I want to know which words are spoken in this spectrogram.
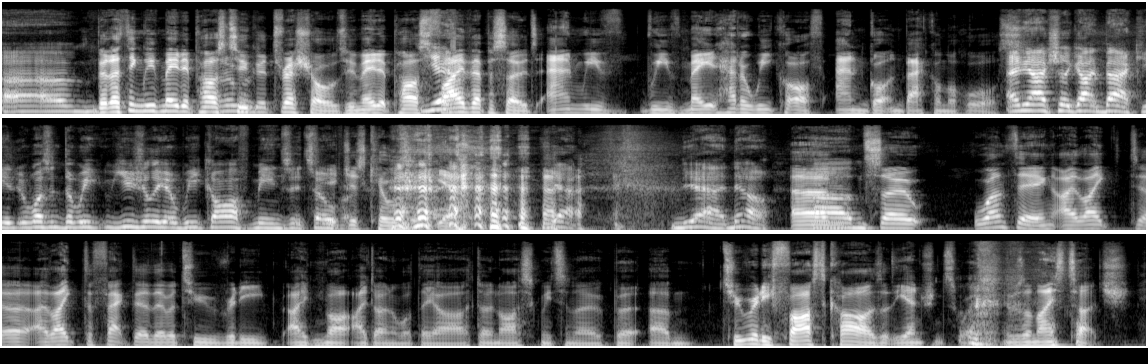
um, but I think we've made it past two good thresholds. We made it past yeah. five episodes, and we've we've made had a week off and gotten back on the horse. And you actually gotten back. It wasn't the week. Usually, a week off means it's over. It just kills it. Yeah. yeah. Yeah. No. Um, um, so one thing I liked, uh, I liked the fact that there were two really. I not. I don't know what they are. Don't ask me to know. But um, two really fast cars at the entranceway. it was a nice touch.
